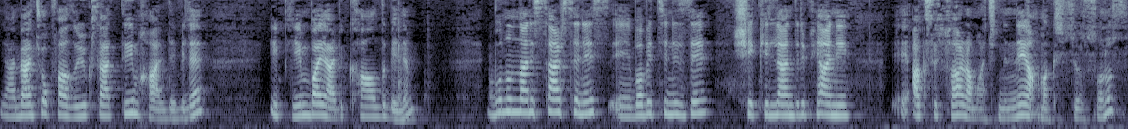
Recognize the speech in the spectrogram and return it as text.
Yani ben çok fazla yükselttiğim halde bile ipliğim bayağı bir kaldı benim. Bununla isterseniz e, babetinizi şekillendirip yani e, aksesuar amaçlı ne yapmak istiyorsunuz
